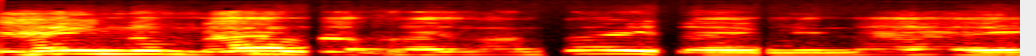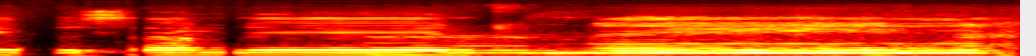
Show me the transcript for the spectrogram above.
Eloheinu Melech Bailei Minei B'Samim Amen.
